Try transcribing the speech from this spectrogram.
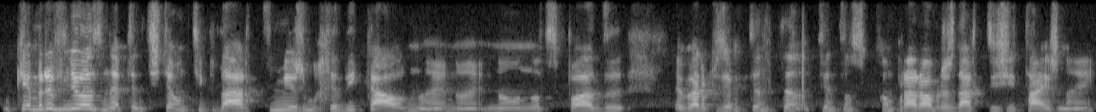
o que é maravilhoso, não é? Portanto, isto é um tipo de arte mesmo radical, não é? Não, é? não, não se pode. Agora, por exemplo, tentam-se tentam comprar obras de arte digitais, não é?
